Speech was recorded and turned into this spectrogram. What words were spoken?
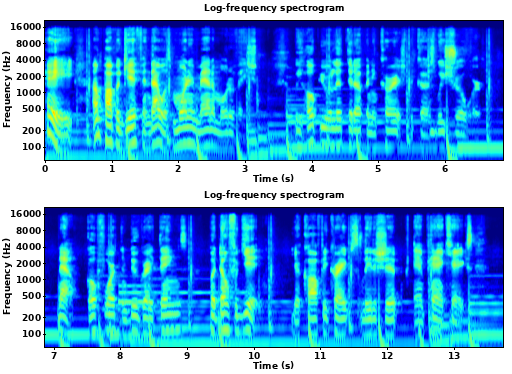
Hey, I'm Papa Gift, and that was Morning Manna Motivation. We hope you were lifted up and encouraged because we sure were. Now, go forth and do great things, but don't forget your coffee, crepes, leadership, and pancakes.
